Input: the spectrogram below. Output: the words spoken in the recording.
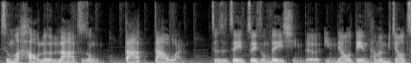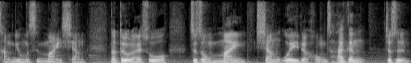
什么好了啦这种大大碗，就是这这种类型的饮料店，他们比较常用的是麦香。那对我来说，这种麦香味的红茶，它跟就是。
